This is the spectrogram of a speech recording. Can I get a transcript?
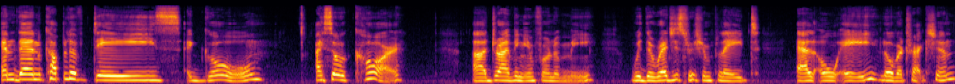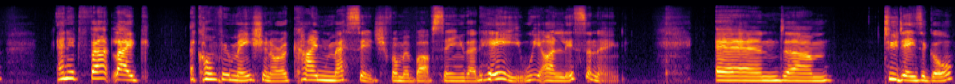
And then a couple of days ago, I saw a car uh, driving in front of me with the registration plate LOA, Law of Attraction. And it felt like a confirmation or a kind message from above saying that, hey, we are listening. And um, two days ago,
